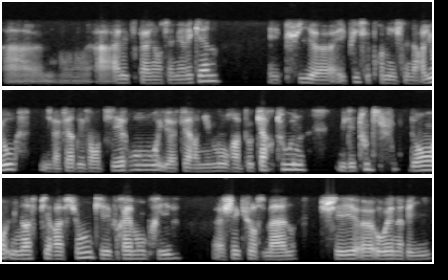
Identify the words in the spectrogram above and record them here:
à l'expérience américaine. Et puis, euh, et puis ses premiers scénarios, il va faire des anti-héros, il va faire un humour un peu cartoon. Il est tout de suite dans une inspiration qui est vraiment prise euh, chez Kurzman, chez euh, Henry,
